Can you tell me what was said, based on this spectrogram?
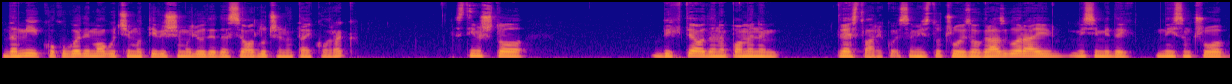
da mi koliko god je moguće motivišemo ljude da se odluče na taj korak. S tim što bih hteo da napomenem dve stvari koje sam isto čuo iz ovog razgovora i mislim i da ih nisam čuo,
